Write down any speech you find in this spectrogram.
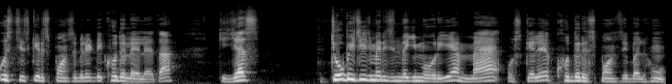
उस चीज़ की रिस्पॉन्सिबिलिटी खुद ले लेता कि यस जो भी चीज़ मेरी ज़िंदगी में हो रही है मैं उसके लिए खुद रिस्पॉन्सिबल हूँ।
